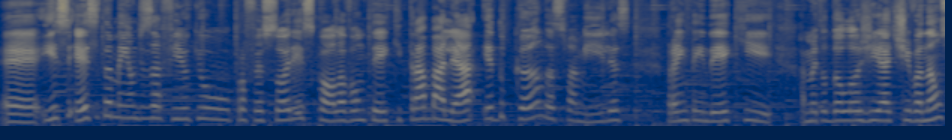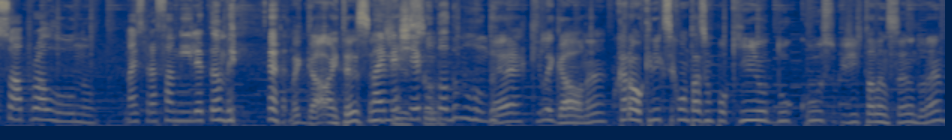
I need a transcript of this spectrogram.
é, esse, esse também é um desafio que o professor e a escola vão ter que trabalhar educando as famílias para entender que a metodologia é ativa não só para o aluno, mas para a família também. Legal, é interessante. Vai mexer isso. com todo mundo. É, que legal, né? Carol, eu queria que você contasse um pouquinho do curso que a gente está lançando, né?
